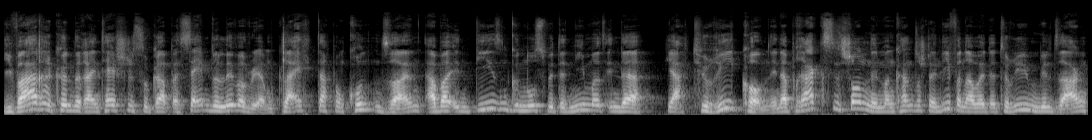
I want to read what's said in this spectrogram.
Die Ware könnte rein technisch sogar bei Same Delivery am gleichen Tag beim Kunden sein, aber in diesen Genuss wird er niemals in der ja, Theorie kommen. In der Praxis schon, denn man kann so schnell liefern, aber in der Theorie will sagen,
